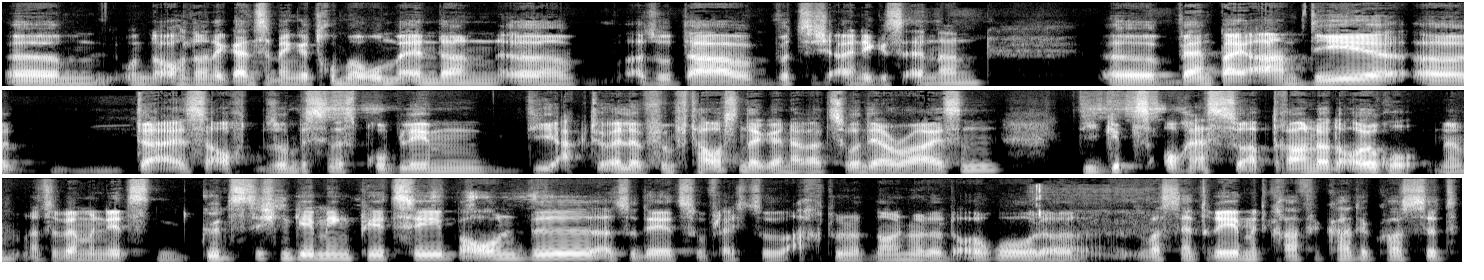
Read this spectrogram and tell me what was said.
Ähm, und auch noch eine ganze Menge drumherum ändern. Äh, also da wird sich einiges ändern. Äh, während bei AMD, äh, da ist auch so ein bisschen das Problem, die aktuelle 5000er Generation der Ryzen, die gibt's auch erst so ab 300 Euro. Ne? Also wenn man jetzt einen günstigen Gaming-PC bauen will, also der jetzt so vielleicht so 800, 900 Euro oder was der Dreh mit Grafikkarte kostet,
